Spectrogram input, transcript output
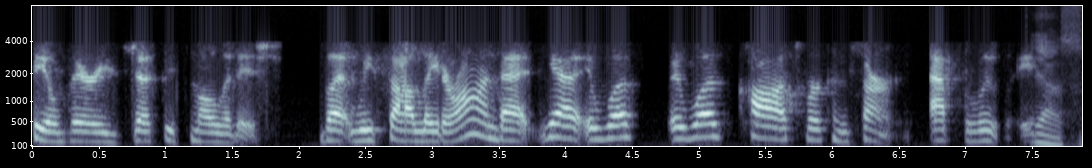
feel very Jussie Smollett-ish. But we saw later on that, yeah, it was it was cause for concern. Absolutely. Yes.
